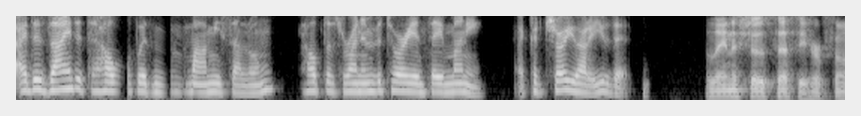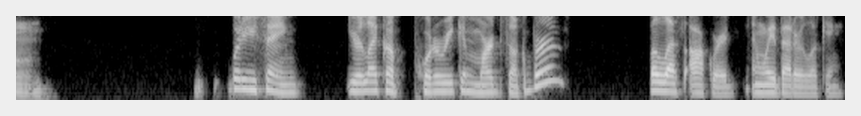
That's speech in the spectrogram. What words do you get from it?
I designed it to help with Mommy Salon, helped us run inventory and save money. I could show you how to use it. Elena shows Ceci her phone. What are you saying? You're like a Puerto Rican Mark Zuckerberg? But less awkward and way better looking.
